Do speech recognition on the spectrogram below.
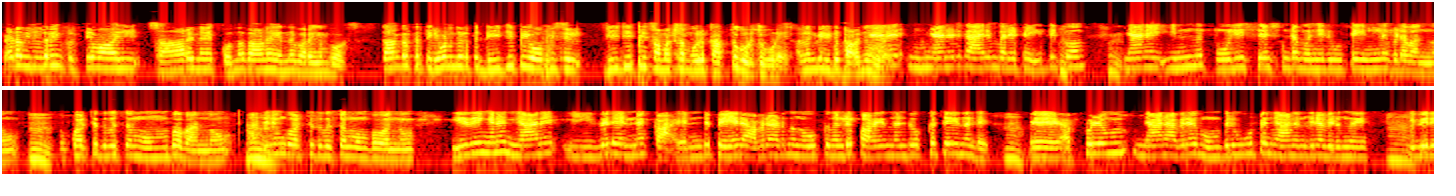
മാഡം ഇത്രയും കൃത്യമായി സാറിനെ കൊന്നതാണ് എന്ന് പറയുമ്പോൾ താങ്കൾക്ക് തിരുവനന്തപുരത്ത് ഡി ജി പി ഓഫീസിൽ ഡി ജി പി സമക്ഷം ഒരു കത്ത് കൊടുത്തുകൂടെ? അല്ലെങ്കിൽ ഇത് പറഞ്ഞുകൂടെ ഞാൻ ഞാനൊരു കാര്യം പറയട്ടെ. ഇതിപ്പം ഞാൻ ഇന്ന് പോലീസ് സ്റ്റേഷന്റെ മുന്നിലൂട്ട് ഇന്ന് ഇവിടെ വന്നു. കുറച്ച് ദിവസം മുമ്പ് വന്നു. അതിനും കുറച്ച് ദിവസം മുമ്പ് വന്നു. ഇതിങ്ങനെ ഞാൻ ഇവർ എന്നെ എന്റെ പേര് അവരവിടുന്ന് നോക്കുന്നുണ്ട് പറയുന്നുണ്ട് ഒക്കെ ചെയ്യുന്നുണ്ട്. അപ്പോഴും ഞാൻ അവരെ മുമ്പിലൂട്ട് ഞാൻ എന്തിനാ വരുന്നത് ഇവർ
